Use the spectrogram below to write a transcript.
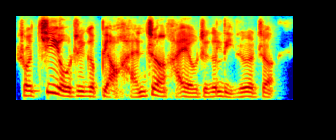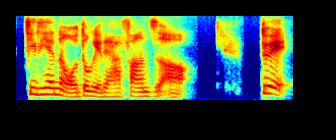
说既有这个表寒症，还有这个里热症。今天呢，我都给大家方子啊。对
